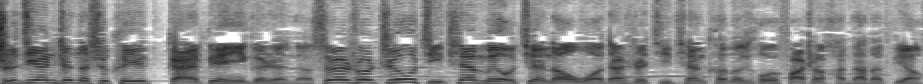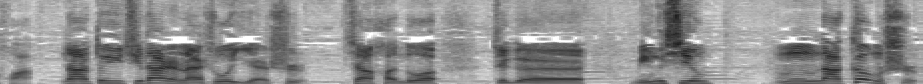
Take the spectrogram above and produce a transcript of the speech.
时间真的是可以改变一个人的。虽然说只有几天没有见到我，但是几天可能就会发生很大的变化。那对于其他人来说也是，像很多这个明星，嗯，那更是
